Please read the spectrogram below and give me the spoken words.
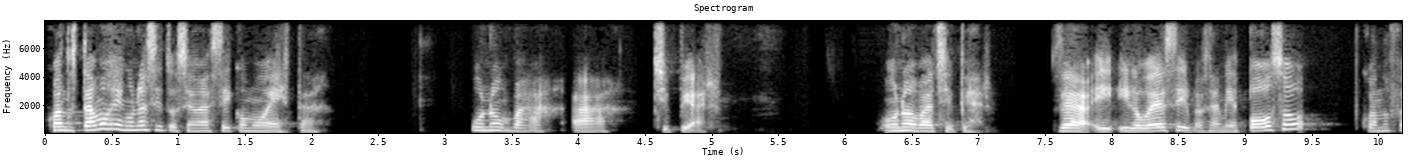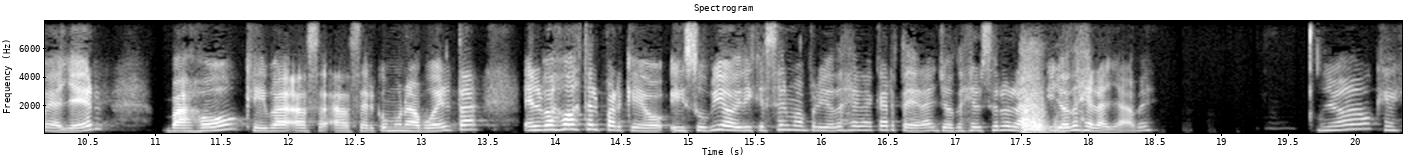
cuando estamos en una situación así como esta, uno va a chipear uno va a chipear. O sea, y, lo voy a decir, o sea, mi esposo, cuando fue ayer, bajó, que iba a, hacer como una vuelta, él bajó hasta el parqueo y subió y dije, Selma, pero yo dejé la cartera, yo dejé el celular y yo dejé la llave. Yo, ah, ok.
